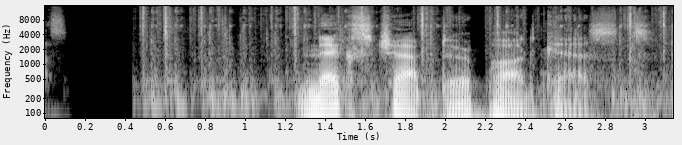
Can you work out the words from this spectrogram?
plus. Next Chapter Podcasts.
